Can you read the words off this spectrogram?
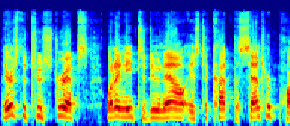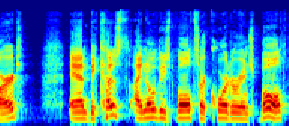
There's the two strips. What I need to do now is to cut the center part. And because I know these bolts are quarter inch bolt,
